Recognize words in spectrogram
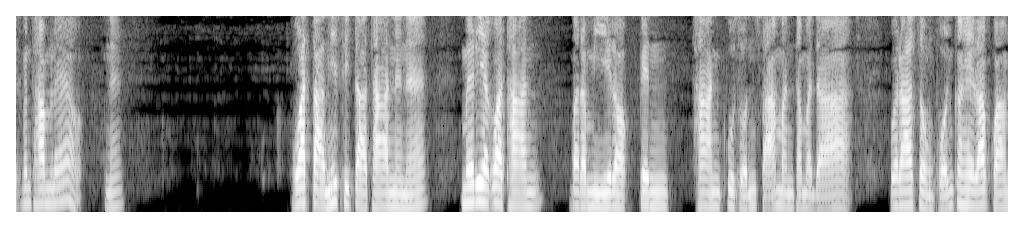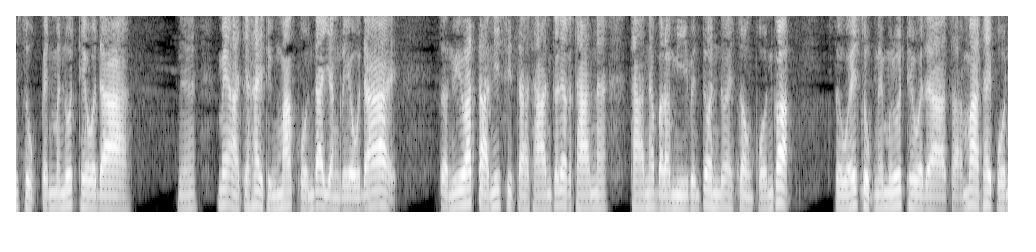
ตุมันทำแล้วนะวัตานิสิตาทานเนี่ยนะ ไม่เรียกว่าทานบารมีหรอกเป็นทานกุศลสามัญธรรมดา เวลาส่งผลก็ให้รับความสุขเป็นมนุษย์เทวดานะไม่อาจจะให้ถึงมรรคผลได้อย่างเร็วได้ ส่วนวิวัตตานิสิตาทานก็เรียกทานนะทานบารมีเป็นต้นด้วยส่งผลก็สวยสุขในมนุษย์เทวดาสามารถให้ผล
